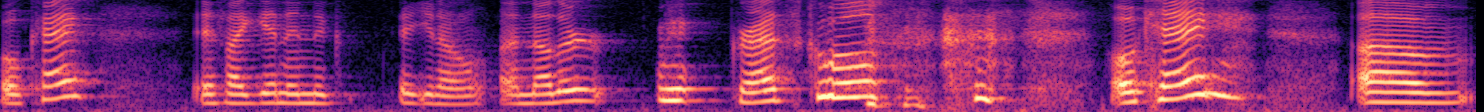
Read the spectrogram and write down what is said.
okay. If i get into you know another grad school okay. Um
